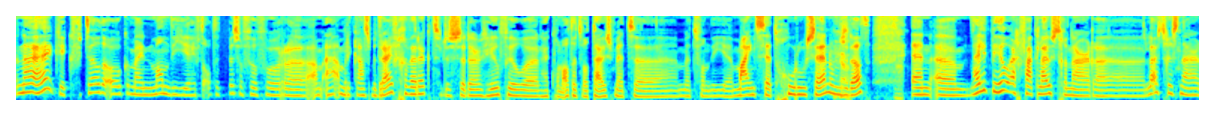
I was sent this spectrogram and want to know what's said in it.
nou, ik, ik, vertelde ook, mijn man die heeft altijd best wel veel voor uh, Amerikaanse bedrijven gewerkt. Dus uh, daar is heel veel, hij kwam altijd wel thuis met, met van die mindset goeroes, hè, noemen ze dat. Ja. En um, hij liet me heel erg vaak luisteren naar, luister eens naar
